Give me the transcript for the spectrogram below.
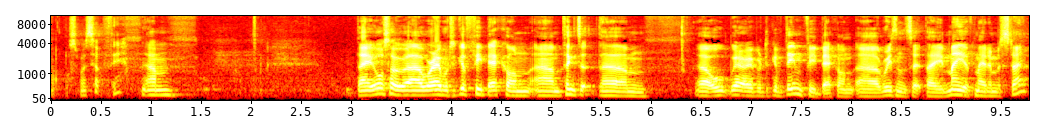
I lost myself there. Um, they also uh, were able to give feedback on um, things that um, uh, we were able to give them feedback on uh, reasons that they may have made a mistake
